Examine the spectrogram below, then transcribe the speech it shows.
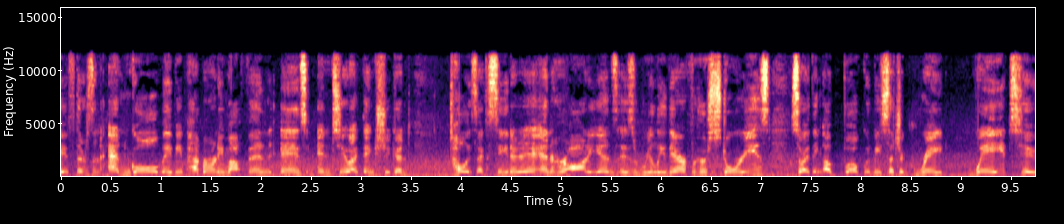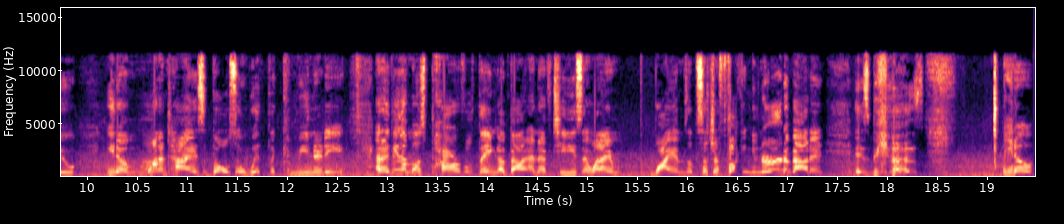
if there's an end goal, maybe Pepperoni Muffin is into, I think she could totally succeed in it and her audience is really there for her stories. So I think a book would be such a great way to, you know, monetize, but also with the community. And I think the most powerful thing about NFTs and why I'm why I'm such a fucking nerd about it is because you know,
